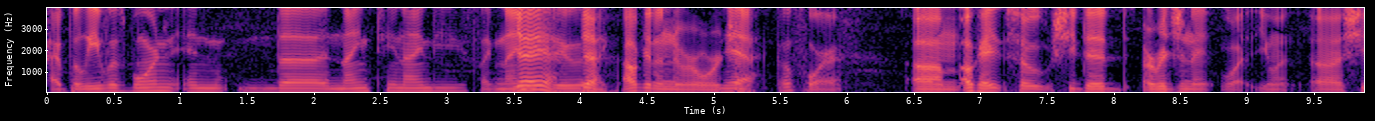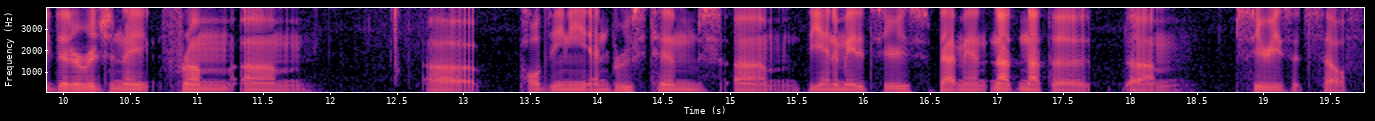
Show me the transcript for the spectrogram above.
I believe was born in the 1990s, like 92. yeah, yeah, yeah. like- I'll get into her origin. yeah, go for it. Um, okay, so she did originate. What you want? Uh, she did originate from um, uh, Paul Dini and Bruce Timm's um, the animated series Batman. Not not the um, series itself,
